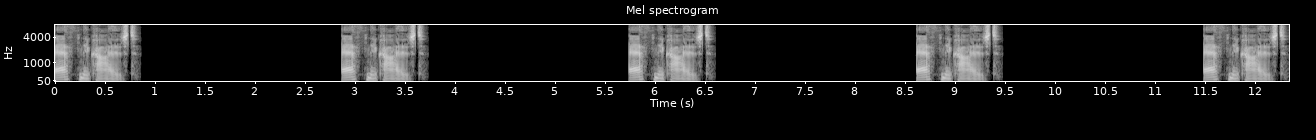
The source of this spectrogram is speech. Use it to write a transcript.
ethnicized. Ethnicized. Ethnicized. Ethnicized. Ethnicized.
